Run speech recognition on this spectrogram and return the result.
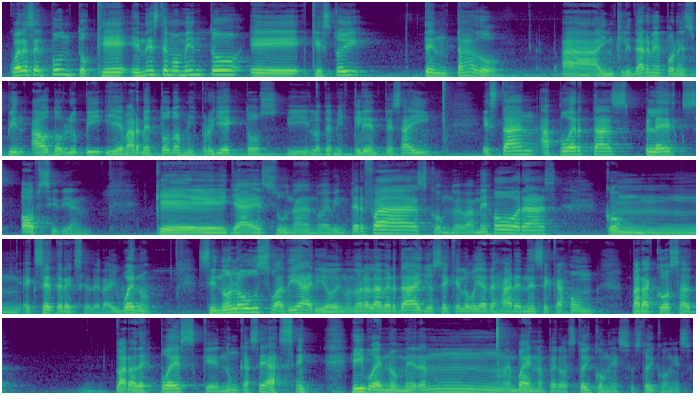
¿Cuál es el punto? Que en este momento eh, que estoy tentado a inclinarme por Spin Out WP y llevarme todos mis proyectos y los de mis clientes ahí, están a puertas Plex Obsidian, que ya es una nueva interfaz con nuevas mejoras, con etcétera, etcétera. Y bueno, si no lo uso a diario, en honor a la verdad, yo sé que lo voy a dejar en ese cajón para cosas para después que nunca se hacen. Y bueno, me dan, bueno, pero estoy con eso, estoy con eso.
